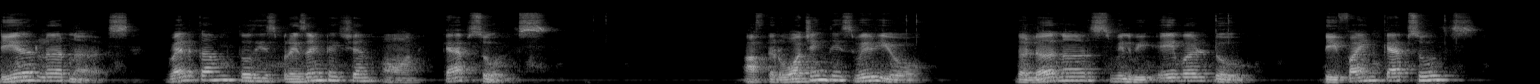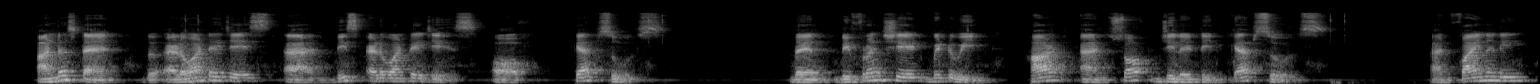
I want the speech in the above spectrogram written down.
Dear learners, welcome to this presentation on capsules. After watching this video, the learners will be able to define capsules, understand the advantages and disadvantages of capsules, then differentiate between hard and soft gelatin capsules, and finally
